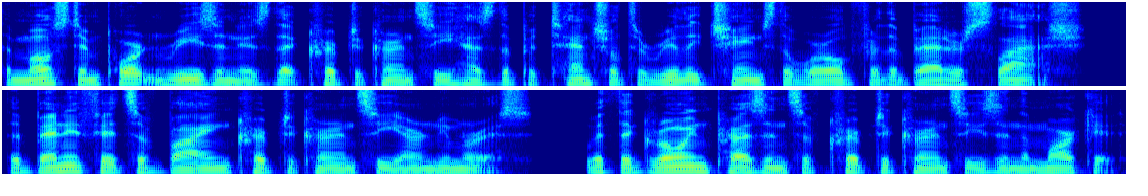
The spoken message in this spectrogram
The most important reason is that cryptocurrency has the potential to really change the world for the better slash. The benefits of buying cryptocurrency are numerous. With the growing presence of cryptocurrencies in the market,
